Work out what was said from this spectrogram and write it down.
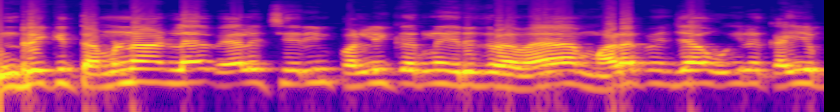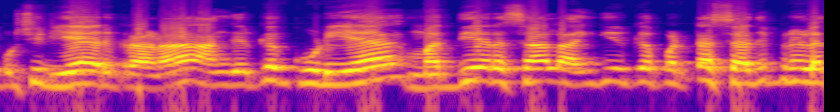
இன்றைக்கு தமிழ்நாட்டில் வேலைச்சேரியும் பள்ளிக்கரிலும் இருக்கிறவன் மழை பெஞ்சா உயிரை கையை பிடிச்சிட்டு ஏன் இருக்கிறானா? அங்க இருக்கக்கூடிய மத்திய அரசால் அங்கீகரிக்கப்பட்ட சதிப்பு நில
